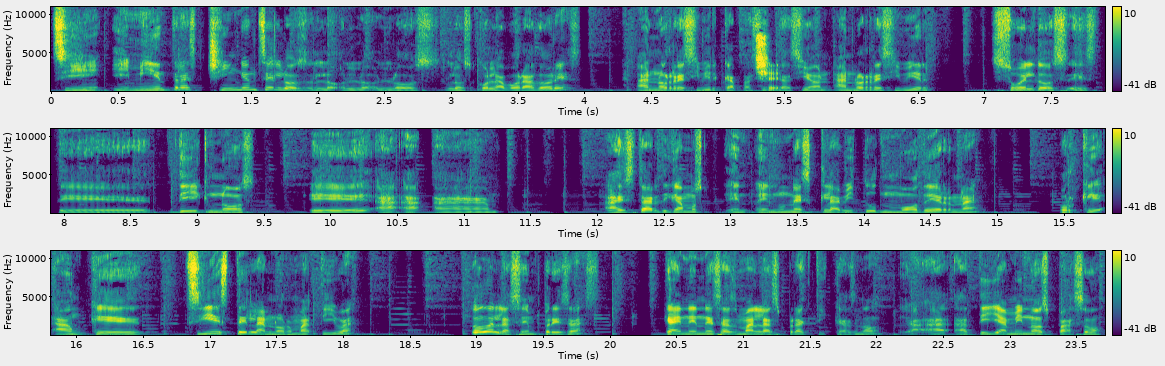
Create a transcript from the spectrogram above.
Sí, y mientras chinganse los, los, los, colaboradores a no recibir capacitación, a no recibir sueldos este, dignos, eh, a, estar, digamos, en, una esclavitud moderna, porque aunque sí esté la normativa, todas las empresas caen en esas malas prácticas, ¿no? A, ti y a mí nos pasó.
